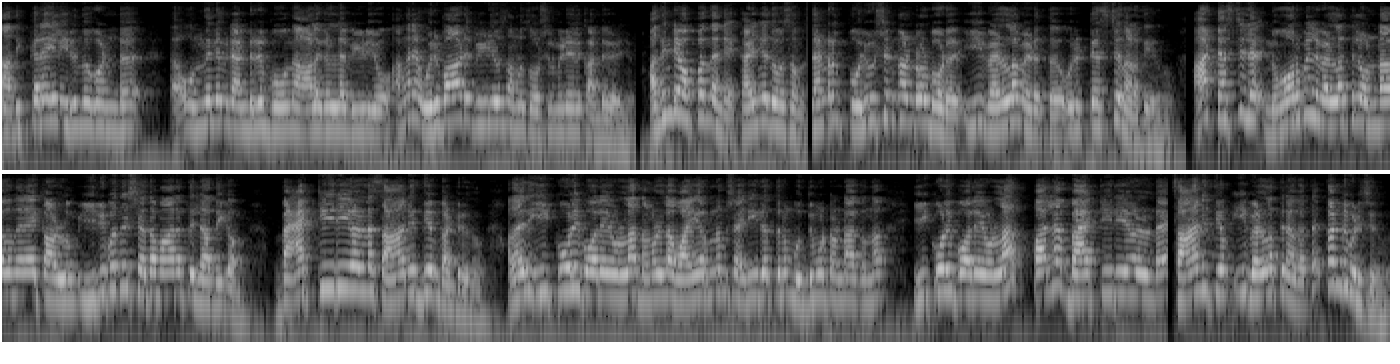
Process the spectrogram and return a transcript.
നദിക്കരയിൽ ഇരുന്നു കൊണ്ട് ഒന്നിനും രണ്ടിനും പോകുന്ന ആളുകളുടെ വീഡിയോ അങ്ങനെ ഒരുപാട് വീഡിയോസ് നമ്മൾ സോഷ്യൽ മീഡിയയിൽ കണ്ടു കഴിഞ്ഞു. അതിന്റെ ഒപ്പം തന്നെ കഴിഞ്ഞ ദിവസം സെൻട്രൽ പൊല്യൂഷൻ കൺട്രോൾ ബോർഡ് ഈ വെള്ളം എടുത്ത് ഒരു ടെസ്റ്റ് നടത്തിയിരുന്നു. ആ ടെസ്റ്റിൽ നോർമൽ വെള്ളത്തിൽ ഉണ്ടാകുന്നതിനേക്കാളും ഇരുപത് ശതമാനത്തിലധികം ബാക്ടീരിയകളുടെ സാന്നിധ്യം കണ്ടിരുന്നു. അതായത് ഈ കോളി പോലെയുള്ള നമ്മളുടെ വയറിനും ശരീരത്തിനും ബുദ്ധിമുട്ടുണ്ടാക്കുന്ന ഈ കോളി പോലെയുള്ള പല ബാക്ടീരിയകളുടെ സാന്നിധ്യം ഈ വെള്ളത്തിനകത്ത് കണ്ടുപിടിച്ചിരുന്നു.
